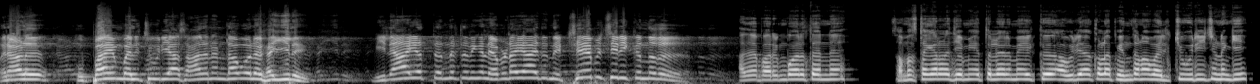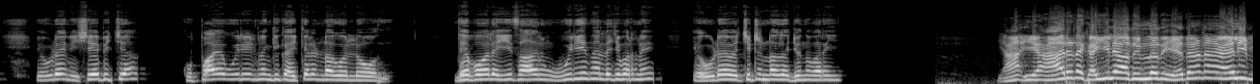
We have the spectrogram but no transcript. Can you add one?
ഒരാൾ കുപ്പായം വലിച്ചൂരിയ സാധനം ഉണ്ടാവുമല്ലോ കയ്യിൽ. വിലായത്ത് എന്നിട്ട് നിങ്ങൾ എവിടെയാ ഇത് നിക്ഷേപിച്ചിരിക്കുന്നത്? അതേ പറയും പോലെ തന്നെ സമസ്ത കേരള ജമിയത്തുലമയ്ക്ക് ഔലിയാക്കളെ പിന്തുണ വലിച്ചു ഊരിയിട്ടുണ്ടെങ്കിൽ എവിടെ നിക്ഷേപിച്ച കുപ്പായ ഊരിയിട്ടുണ്ടെങ്കിൽ കൈക്കലുണ്ടാകുമല്ലോ എന്ന്. ഇതേപോലെ ഈ സാധനം ഊരി എന്നല്ല പറഞ്ഞ് എവിടെ വെച്ചിട്ടുണ്ടാകും പറയും. ആരുടെ കയ്യിലാ അതുള്ളത് ഏതാണ് ആലിം?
